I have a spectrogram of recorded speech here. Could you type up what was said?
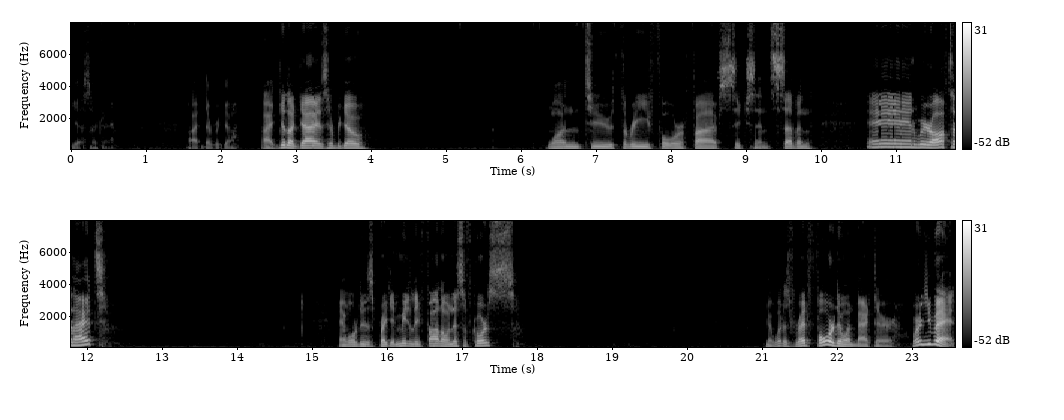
Yes, okay. All right, there we go. All right, good luck, guys. Here we go. One, two, three, four, five, six, and seven. And we're off tonight. And we'll do this break immediately following this, of course. Man, what is Red 4 doing back there? Where you at?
